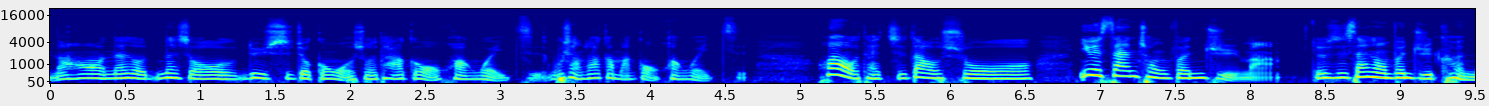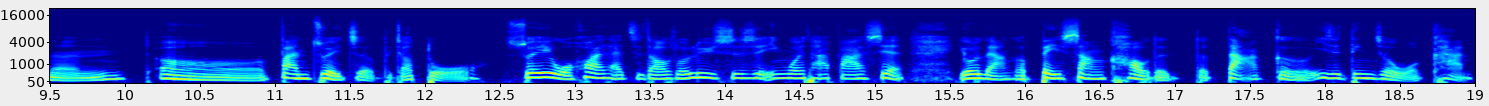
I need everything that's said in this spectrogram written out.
然后那时候那时候律师就跟我说他要跟我换位置，我想说干嘛跟我换位置？后来我才知道说，因为三重分局嘛，就是三重分局可能呃犯罪者比较多，所以我后来才知道说律师是因为他发现有两个被上铐的的大哥一直盯着我看，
